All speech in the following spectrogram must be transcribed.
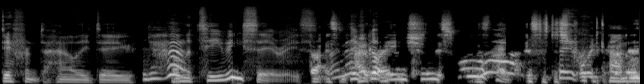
different to how they do on the TV series. that is an They've got. This, this, this is They- destroyed canon.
